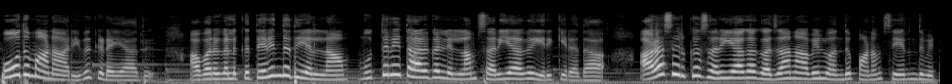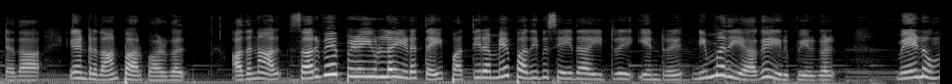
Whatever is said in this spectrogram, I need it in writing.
போதுமான அறிவு கிடையாது. அவர்களுக்கு தெரிந்தது எல்லாம் முத்திரைத்தாள்கள் எல்லாம் சரியாக இருக்கிறதா? அரசிற்கு சரியாக கஜானாவில் வந்து பணம் சேர்ந்து விட்டதா? என்றுதான் பார்ப்பார்கள். அதனால் சர்வே பிழையுள்ள இடத்தை பத்திரமே பதிவு செய்தாயிற்று என்று நிம்மதியாக இருப்பீர்கள். மேலும்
